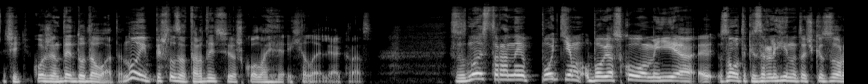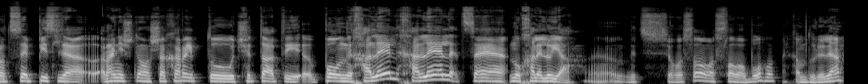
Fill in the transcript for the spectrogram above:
значить, кожен день додавати. Ну і пішли за традицією школа Хілеля якраз. З одної сторони, потім обов'язковим є, е, знову таки, з релігійної точки зору, це після ранішнього шахариту читати повний халель. Халель це ну, халелюя е, від цього слова, слава Богу, хамдуліля,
